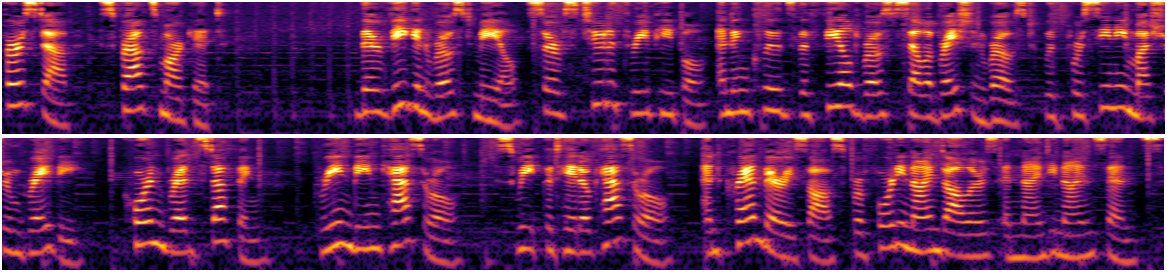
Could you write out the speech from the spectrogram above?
First up, Sprouts Market. Their vegan roast meal serves two to three people and includes the field roast celebration roast with porcini mushroom gravy, cornbread stuffing, green bean casserole, sweet potato casserole, and cranberry sauce for $49.99.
